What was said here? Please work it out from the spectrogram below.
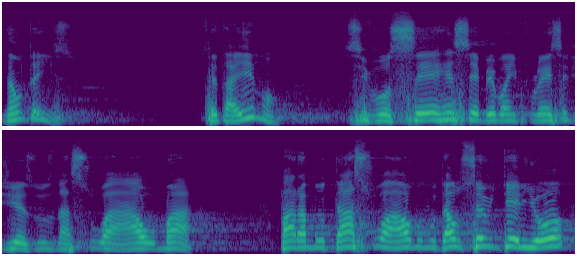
Não tem isso. Você está aí, irmão? Se você recebeu a influência de Jesus na sua alma, para mudar a sua alma, mudar o seu interior,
